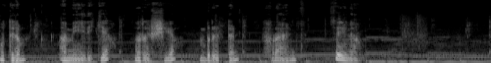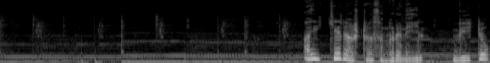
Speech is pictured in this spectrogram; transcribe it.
ഉത്തരം America Russia Britain France China. ഐക്യരാഷ്ട്ര സംഘടനയിൽ വീറ്റോ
